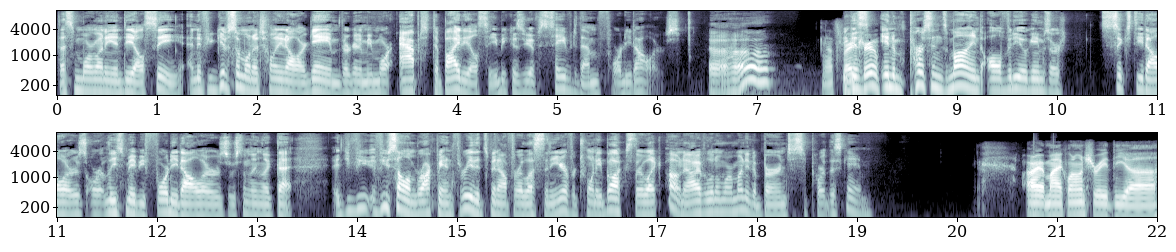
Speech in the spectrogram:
that's more money in DLC. And if you give someone a twenty dollar game, they're going to be more apt to buy DLC because you have saved them forty dollars. Uh huh. That's very Because true. in a person's mind, all video games are sixty dollars or at least maybe forty dollars or something like that. If you if you sell them Rock Band Three that's been out for less than a year for twenty bucks, they're like, oh, now I have a little more money to burn to support this game. All right, Mike, why don't you read the uh,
